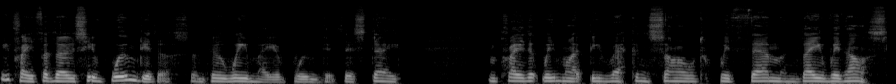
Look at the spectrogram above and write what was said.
we pray for those who've wounded us and who we may have wounded this day, and pray that we might be reconciled with them and they with us,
